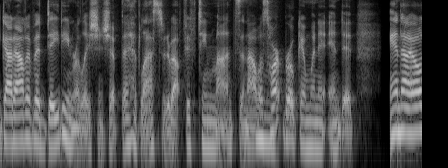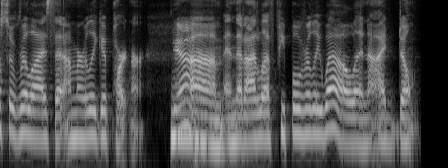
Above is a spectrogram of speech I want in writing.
got out of a dating relationship that had lasted about 15 months, and I was mm-hmm. heartbroken when it ended. And I also realized that I'm a really good partner. Yeah. Um, and that I love people really well. And I don't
